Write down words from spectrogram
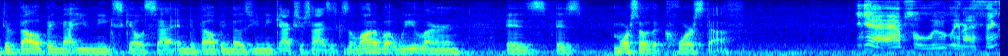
developing that unique skill set and developing those unique exercises? Because a lot of what we learn is is more so the core stuff. Yeah, absolutely. And I think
